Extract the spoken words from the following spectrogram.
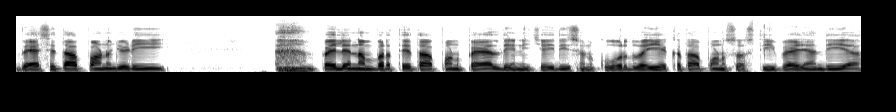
ਵੈਸੇ ਤਾਂ ਆਪਾਂ ਨੂੰ ਜਿਹੜੀ ਪਹਿਲੇ ਨੰਬਰ ਤੇ ਤਾਂ ਆਪਾਂ ਨੂੰ ਪਹਿਲ ਦੇਣੀ ਚਾਹੀਦੀ ਸਨਕੋਰ ਦਵਾਈ ਇੱਕ ਤਾਂ ਆਪਾਂ ਨੂੰ ਸਸਤੀ ਪੈ ਜਾਂਦੀ ਆ।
